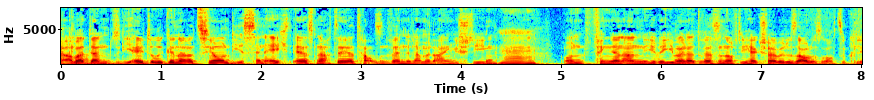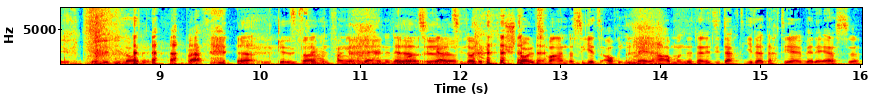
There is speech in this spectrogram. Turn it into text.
Ja. Aber dann so die ältere Generation, die ist dann echt erst nach der Jahrtausendwende damit eingestiegen Mhm. Und fing dann an, ihre E-Mail-Adressen auf die Heckscheibe des Autos draufzukleben. Kennt ihr die Leute? Was? Ja, ich kenne Das war Anfang oder Ende der Ja, 90er, ja. als die Leute richtig stolz waren, dass sie jetzt auch E-Mail haben. Und dann, sie dachte, jeder dachte ja, er wäre der Erste.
